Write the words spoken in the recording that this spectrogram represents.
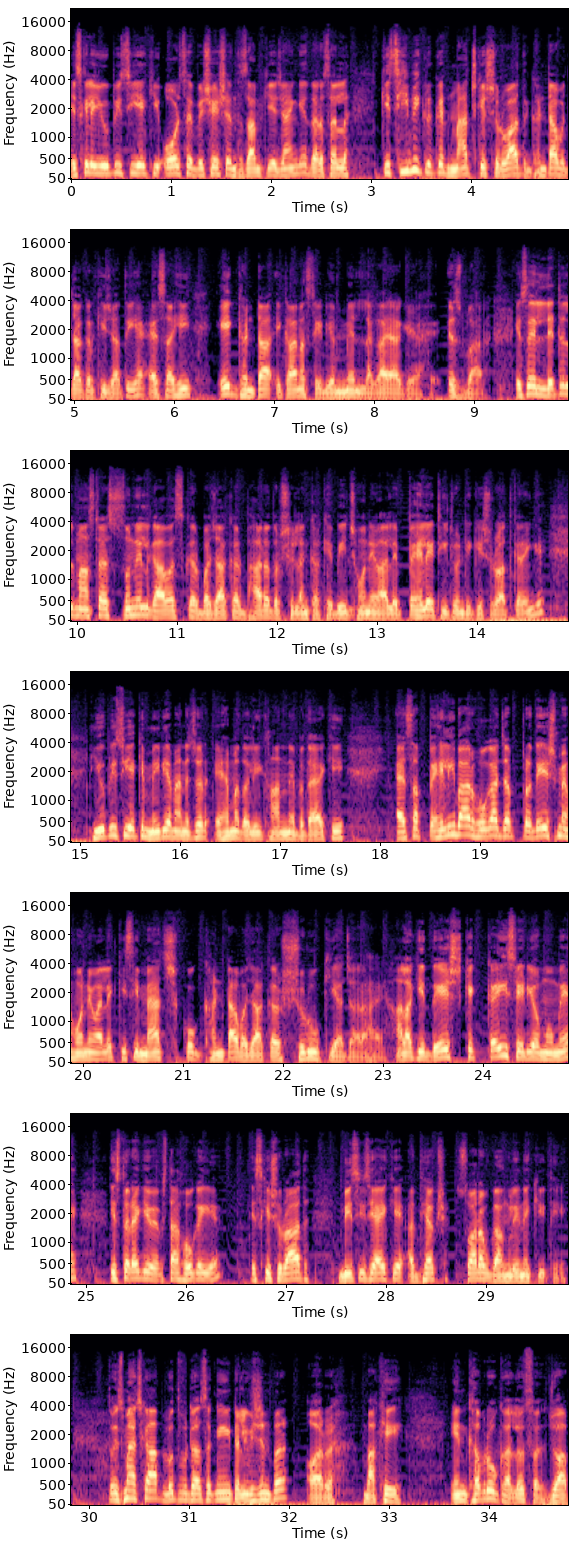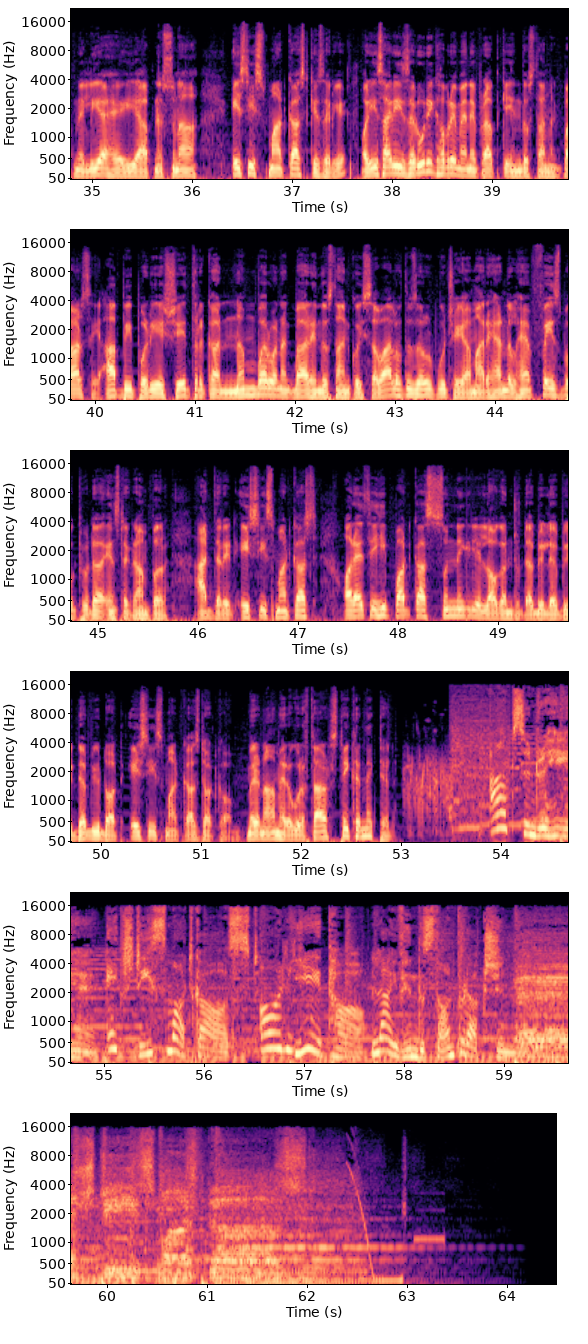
इसके लिए यूपीसीए की ओर से विशेष इंतज़ाम किए जाएँगे। दरअसल, किसी भी क्रिकेट मैच की शुरुआत घंटा बजाकर की जाती है, ऐसा ही एक घंटा इकाना स्टेडियम में लगाया गया है इस बार। इसे लिटिल मास्टर सुनील गावस्कर बजाकर भारत और श्रीलंका के बीच होने वाले पहले टी की शुरुआत करेंगे। यूपीसीए के मीडिया मैनेजर अहमद अली खान ने बताया कि ऐसा पहली बार होगा जब प्रदेश में होने वाले किसी मैच को घंटा बजाकर शुरू किया जा रहा है। हालाँकि देश के कई स्टेडियमों में इस तरह की व्यवस्था हो गई है। इसकी शुरुआत बीसीसीआई के अध्यक्ष सौरव गांगुली ने की थी। तो इस मैच का आप लुत्फ उठा सकेंगे टेलीविज़न पर और बाकी इन खबरों का लुत्फ जो आपने लिया है ये आपने सुना एसी स्मार्टकास्ट के ज़रिए। और ये सारी ज़रूरी खबरें मैंने प्राप्त की हिंदुस्तान अखबार से। आप भी पढ़िए क्षेत्र का नंबर वन अखबार। हिंदुस्तान कोई सवाल हो तो ज़रूर पूछेगा हमारे हैंडल है फेसबुक ट्विटर इंस्टाग्राम पर एट द रेट स्मार्टकास्ट और ऐसे ही पॉडकास्ट सुनने के लिए log in to W W W dot AC smartcast dot com मेरा नाम है रघु रफ्तार। स्टे कनेक्टेड आप सुन रहे हैं एच डी स्मार्ट कास्ट और ये था live Hindustan production HD Smartcast.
